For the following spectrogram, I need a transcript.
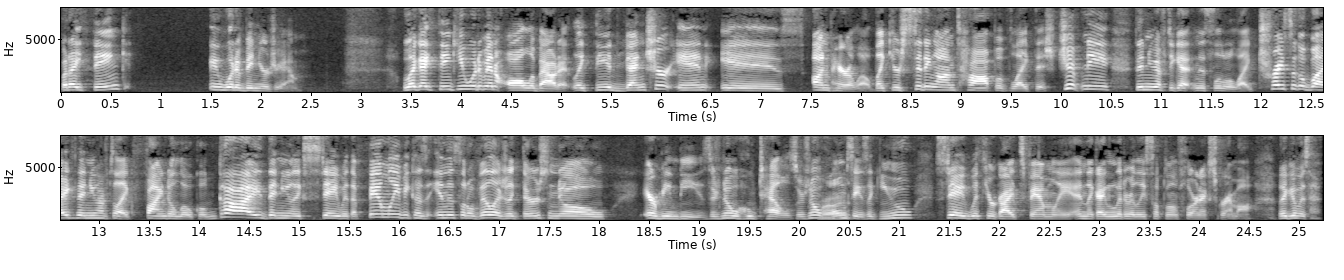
But I think it would have been your jam. Like I think you would have been all about it. Like the adventure in is unparalleled. Like you're sitting on top of like this jeepney, then you have to get in this little like tricycle bike, then you have to like find a local guide, then you like stay with a family because in this little village like there's no Airbnbs, there's no hotels, there's no Right. homestays. Like you stay with your guide's family and like I literally slept on the floor next to grandma. Like it was a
